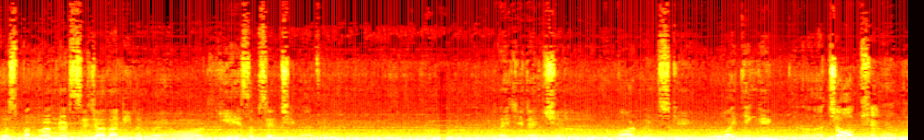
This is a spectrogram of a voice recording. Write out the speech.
दस पंद्रह मिनट से ज़्यादा नहीं लग रहा है, और ये सबसे अच्छी बात है। रेजिडेंशियल अपार्टमेंट्स के, वो आई थिंक एक अच्छा ऑप्शन है। अभी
